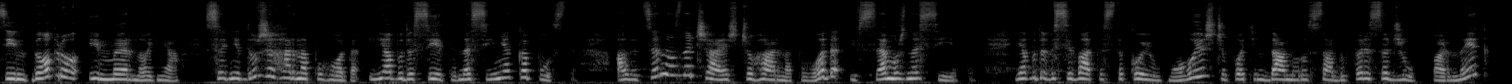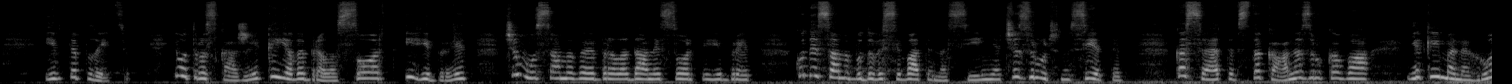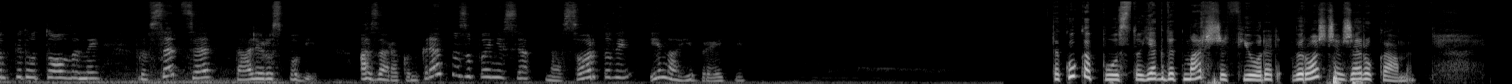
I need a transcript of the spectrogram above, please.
Всім доброго і мирного дня! Сьогодні дуже гарна погода, і я буду сіяти насіння капусти. Але це не означає, що гарна погода і все можна сіяти. Я буду висівати з такою умовою, що потім дану розсаду пересаджу в парник і в теплицю. І от розкажу, який я вибрала сорт і гібрид, чому саме вибрала даний сорт і гібрид, куди саме буду висівати насіння, чи зручно сіяти в касети, в стакани з рукава, який в мене ґрунт підготовлений. Про все це далі розповім. А зараз конкретно зупинюся на сортові і на гібриді. Таку капусту, як Детмаршер Фюрер, вирощує вже роками.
